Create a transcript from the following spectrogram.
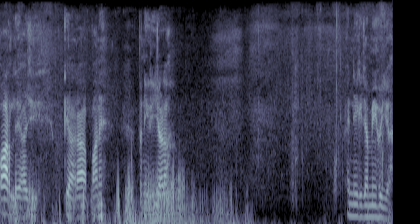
ਭਰ ਲਿਆ ਜੀ ਕਿਆਰਾ ਆਪਾਂ ਨੇ, ਪਨੀਰੀ ਵਾਲਾ। ਇੰਨੀ ਕਿ ਜੰਮੀ ਹੋਈ ਆ।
